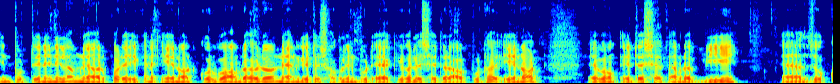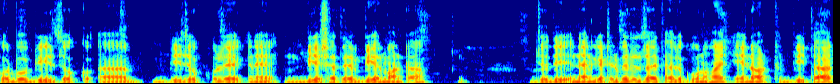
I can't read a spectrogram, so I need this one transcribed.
ইনপুট টেনে নিলাম। নেওয়ার পরে এখানে এ নট করব। আমরা হলো ন্যান গেটের সকল ইনপুট একই হলে সেটার আউটপুট হয় এ নট এবং এটার সাথে আমরা বি যোগ করব। বি যোগ বি যোগ করলে এখানে বি এর সাথে বি এর মানটা যদি ন্যান গেটের ভেতর যায় তাহলে গুণ হয় এ নট বি তার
